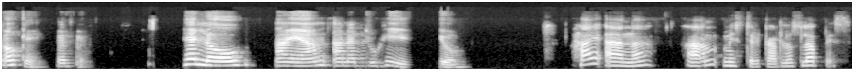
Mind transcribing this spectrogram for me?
Ok, perfecto. Hello, I am Ana Trujillo. Hi, Anna. I'm Mr. Carlos Lopez.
